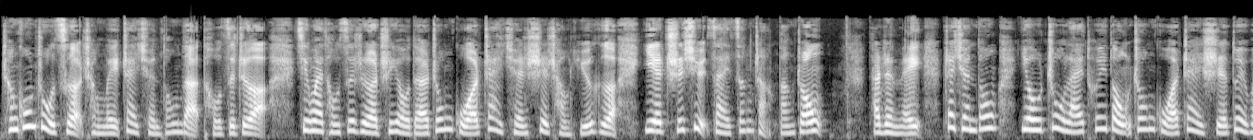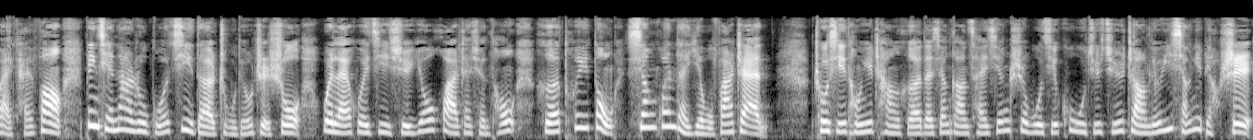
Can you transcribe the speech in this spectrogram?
成功注册成为债券通的投资者，境外投资者持有的中国债券市场余额也持续在增长当中。他认为，债券通有助来推动中国债市对外开放，并且纳入国际的主流指数。未来会继续优化债券通和推动相关的业务发展。出席同一场合的香港财经事务及库务局局长刘一祥也表示，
